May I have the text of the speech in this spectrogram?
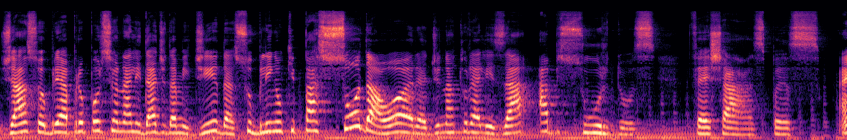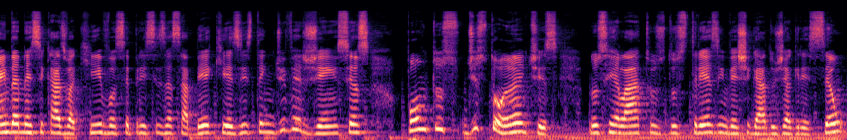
Já sobre a proporcionalidade da medida, sublinho que passou da hora de naturalizar absurdos Fecha aspas. Ainda nesse caso aqui, você precisa saber que existem divergências, pontos distoantes nos relatos dos três investigados de agressão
